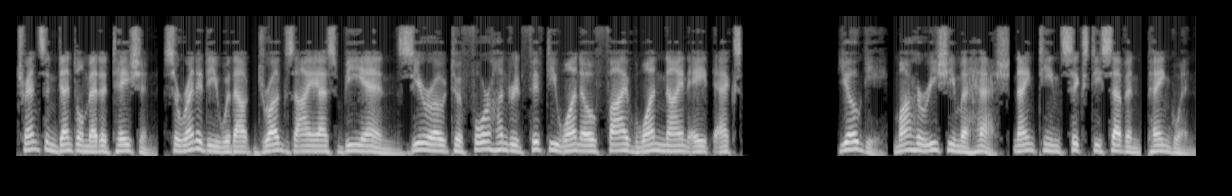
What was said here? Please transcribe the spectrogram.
Transcendental Meditation, Serenity Without Drugs ISBN 0-451-05198-X Yogi, Maharishi Mahesh 1967 Penguin,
